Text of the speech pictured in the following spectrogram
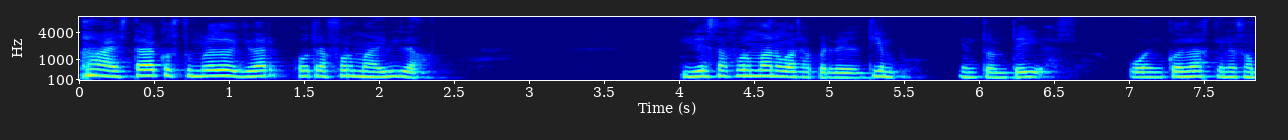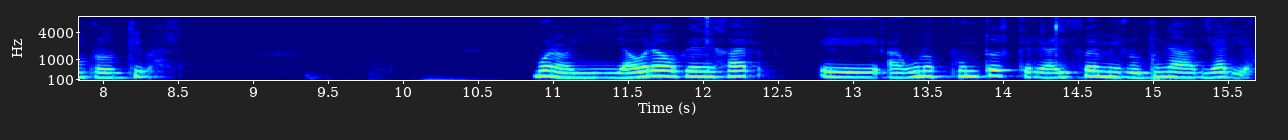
a estar acostumbrado a llevar otra forma de vida. Y de esta forma no vas a perder el tiempo en tonterías o en cosas que no son productivas. Bueno, y ahora os voy a dejar eh, algunos puntos que realizo en mi rutina diaria.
